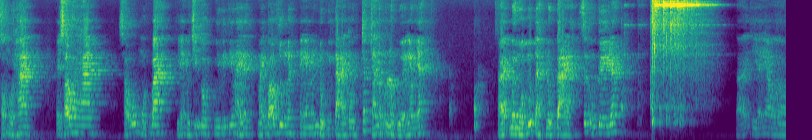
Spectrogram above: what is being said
612 hay 622 613 thì em phải chịu thôi. Như cái tiếng này đây, máy báo rung đây, anh em đánh lục cái tài tôi chắc chắn là có lục rồi anh em nhé. Đấy 11 nút này, lục tài này, rất là ok nhé. Đấy, thì anh em ờ,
